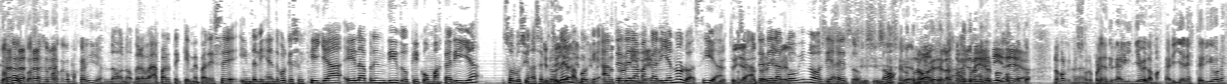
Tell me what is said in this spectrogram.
¿Tú, haces, ¿Tú haces deporte con mascarilla? No, no, pero aparte que me parece inteligente porque eso es que ya él ha aprendido que con mascarilla soluciona ese problema, en- porque en- en antes de la nivel. mascarilla no lo hacía. O sea, antes de la nivel. COVID no hacías eso, Sí, sí, sí, ¿no? de la COVID porque me Ah, sorprende que alguien lleve la mascarilla en exteriores,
